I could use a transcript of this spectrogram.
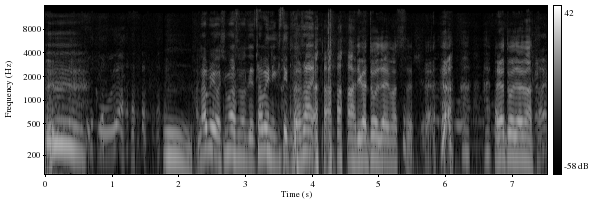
えー。うん、鍋をしますので食べに来てください。ありがとうございます。ありがとうございます、はい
